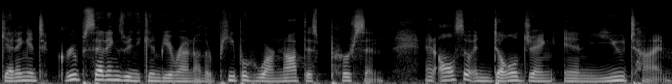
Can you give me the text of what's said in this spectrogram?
getting into group settings when you can be around other people who are not this person and also indulging in you time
